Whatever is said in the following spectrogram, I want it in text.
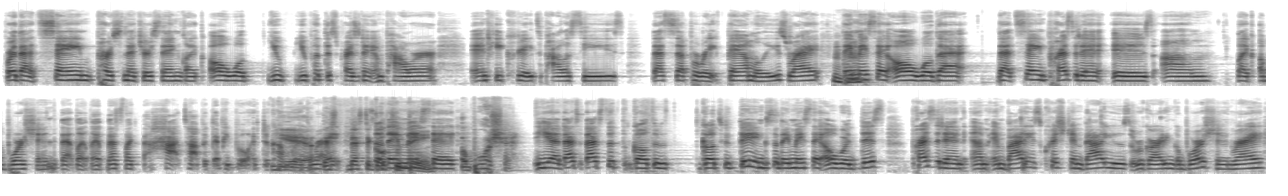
for that same person that you're saying like, oh well, you you put this president in power and he creates policies that separate families, right? Mm-hmm. They may say, oh well, that that same president is um like abortion that like, like that's like the hot topic that people like to come yeah, with right that's, that's the so they may thing. say abortion yeah that's that's the go through go to thing so they may say oh well this president um, embodies christian values regarding abortion right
